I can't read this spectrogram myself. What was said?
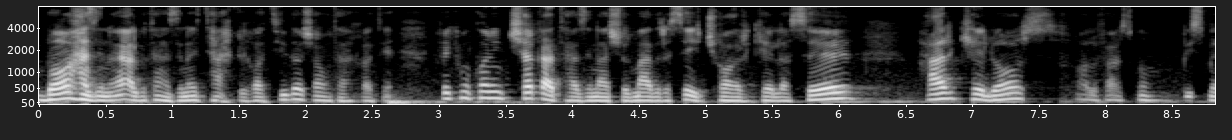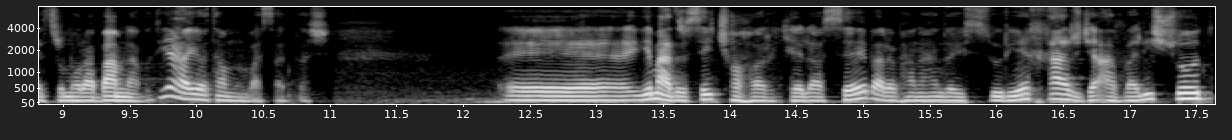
با هزینه البته هزینه تحقیقاتی داشت اما تحقیقاتی. فکر می‌کنین چقدر هزینه شد؟ مدرسه چهار کلاسه هر کلاس حالا فرض کن 20 متر مربع نبود یه حیات هم وسط داشت. یه مدرسه چهار کلاسه برای پناهندهای سوریه خرج اولی شد.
